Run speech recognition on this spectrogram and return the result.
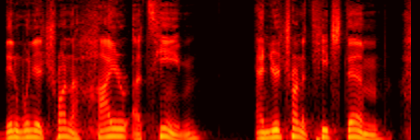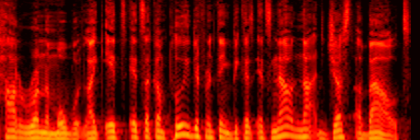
than when you're trying to hire a team and you're trying to teach them how to run a mobile. Like it's it's a completely different thing because it's now not just about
